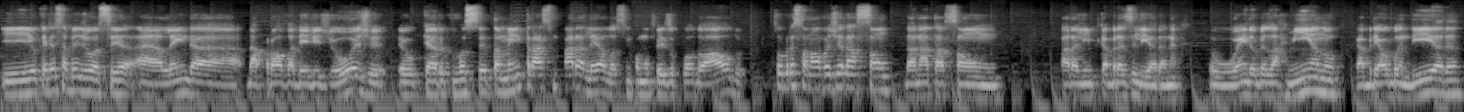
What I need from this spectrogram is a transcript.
e eu queria saber de você, além da, da prova dele de hoje, eu quero que você também trace um paralelo, assim como fez o Clodoaldo, sobre essa nova geração da natação paralímpica brasileira, né? O Wendel Bellarmino, Gabriel Bandeira.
